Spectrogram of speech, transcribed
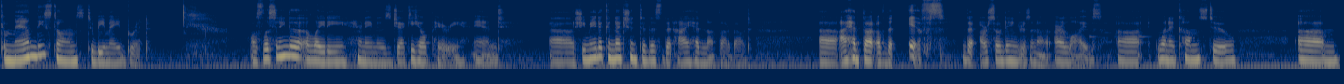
command these stones to be made bread. I was listening to a lady, her name is Jackie Hill Perry, and uh, she made a connection to this that I had not thought about. Uh, I had thought of the ifs that are so dangerous in our, our lives uh, when it comes to um,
